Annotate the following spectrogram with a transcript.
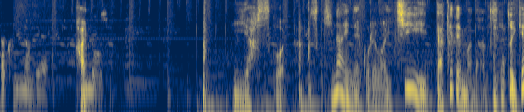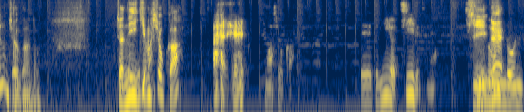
作品なんで、はい。いや、すごい。尽きないね、これは。1位だけでまだずっといけるんちゃうかなと。じゃあ2位行きましょうか。はい、行きましょうか。えっ、と、2位は地位ですね。地位ね地の運動に。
